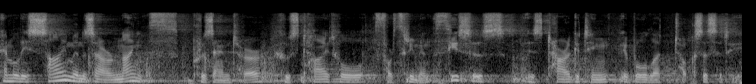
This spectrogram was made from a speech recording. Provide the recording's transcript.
Emily Simon is our ninth presenter, whose title for three-minute thesis is Targeting Ebola Toxicity.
